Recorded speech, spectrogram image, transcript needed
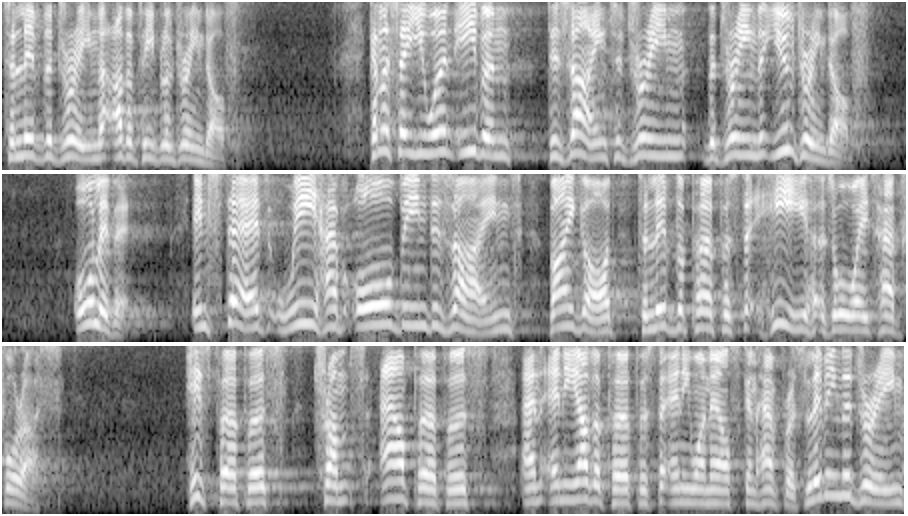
to live the dream that other people have dreamed of. Can I say you weren't even designed to dream the dream that you've dreamed of or live it? Instead, we have all been designed by God to live the purpose that He has always had for us. His purpose trumps our purpose and any other purpose that anyone else can have for us. Living the dream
